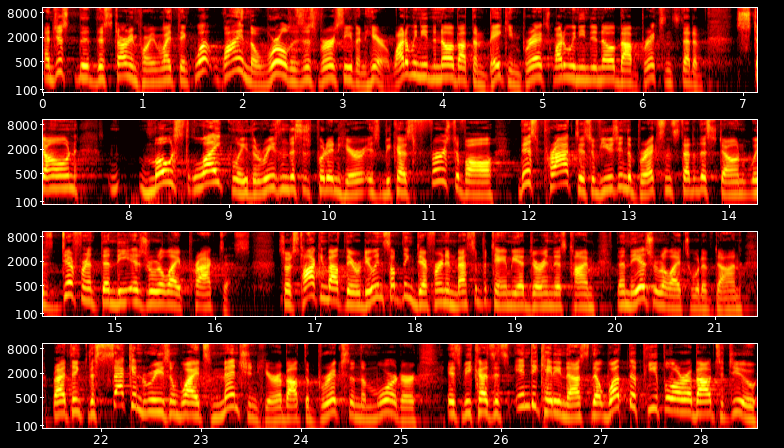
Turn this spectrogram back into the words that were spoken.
And just the, the, starting point, you might think, what, why in the world is this verse even here? Why do we need to know about them baking bricks? Why do we need to know about bricks instead of stone? Most likely, the reason this is put in here is because, first of all, this practice of using the bricks instead of the stone was different than the Israelite practice. So it's talking about they were doing something different in Mesopotamia during this time than the Israelites would have done. But I think the second reason why it's mentioned here about the bricks and the mortar is because it's indicating us that what the people are about to do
